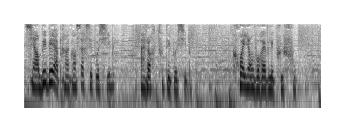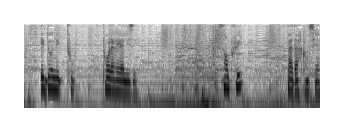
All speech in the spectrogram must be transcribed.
Si un bébé après un cancer c'est possible, alors tout est possible. Croyez en vos rêves les plus fous et donnez tout pour les réaliser. Sans pluie, pas d'arc-en-ciel.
